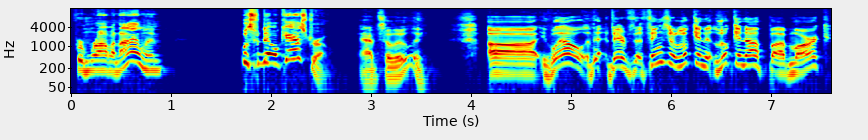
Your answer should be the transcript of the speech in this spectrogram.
from Robben Island was Fidel Castro. Absolutely. Uh, well, th there's things are looking looking up, uh, Mark.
